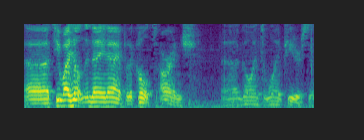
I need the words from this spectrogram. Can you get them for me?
Uh, T.Y. Hilton to 99 for the Colts. Orange. Uh, going to William Peterson.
